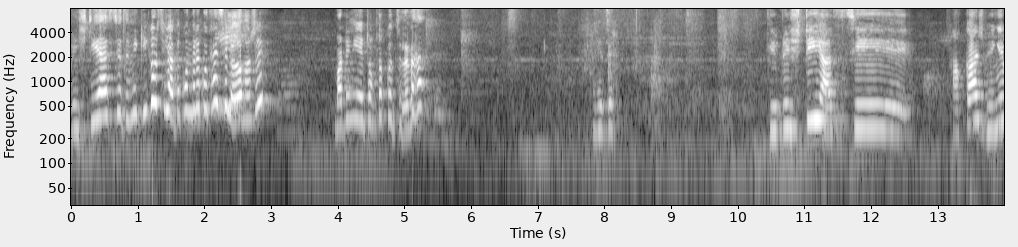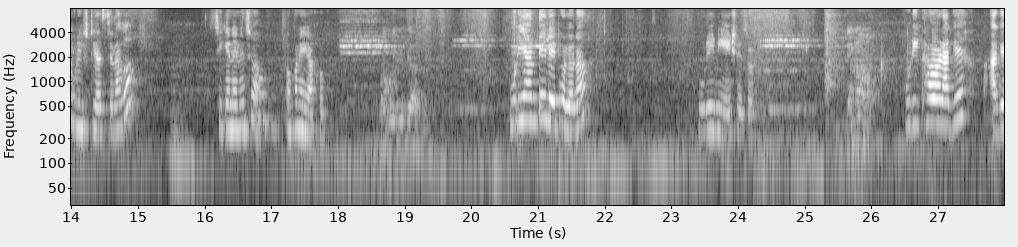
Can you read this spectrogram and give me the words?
বৃষ্টি আসছে, তুমি কি করছিলে? এতক্ষণ ধরে কোথায় ছিল মাসি? বাটে নিয়ে টকটক করছিল না? এই যে। কি বৃষ্টি আসছে। আকাশ ভেঙে বৃষ্টি আসছে না গো? চিকেন এনেছো? ওখানেই রাখো। পুরি আনতেই লেট হলো না? পুরি নিয়ে এসেছ। পুরি খাওয়ার আগে আগে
